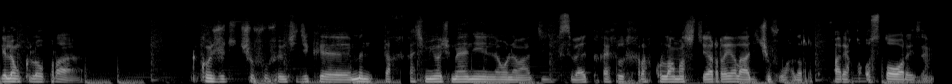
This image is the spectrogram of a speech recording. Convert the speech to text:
قال لهم كلوب راه كون جيتو تشوفوا فهمتي ديك من الدقيقه 180 ولا ما ديك سبعة دقائق الأخرى في كل ماتش ديال الريال غادي تشوفوا واحد الفريق اسطوري زعما.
